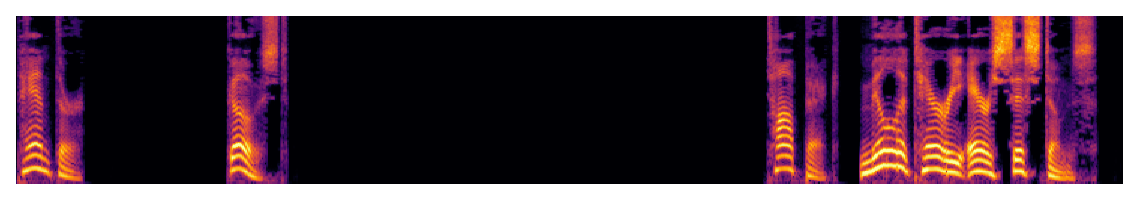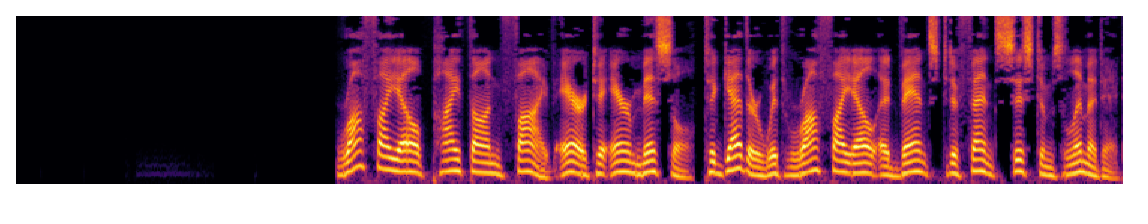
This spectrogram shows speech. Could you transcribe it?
Panther. Ghost. Topic: Military air systems Rafael Python 5 air-to-air missile together with Rafael Advanced Defense Systems Limited.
